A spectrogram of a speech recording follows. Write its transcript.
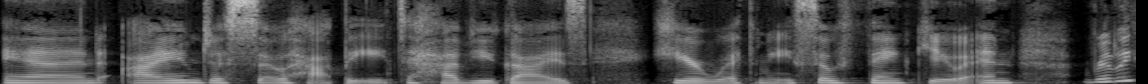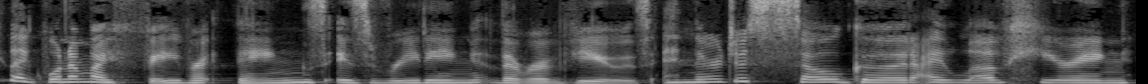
And I am just so happy to have you guys here with me. So thank you. And really, like one of my favorite things is reading the reviews, and they're just so good. I love hearing,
